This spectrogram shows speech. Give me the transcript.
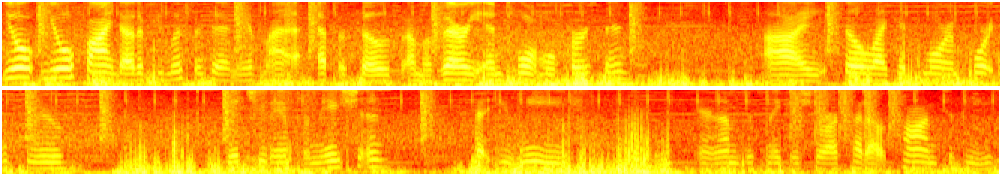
you'll you'll find out if you listen to any of my episodes. I'm a very informal person. I feel like it's more important to get you the information that you need, and I'm just making sure I cut out time to be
